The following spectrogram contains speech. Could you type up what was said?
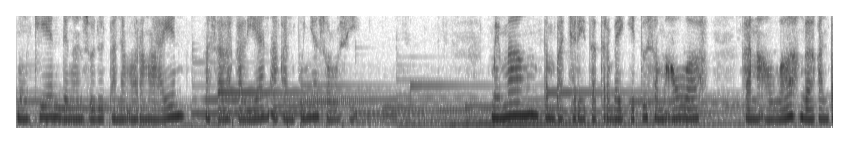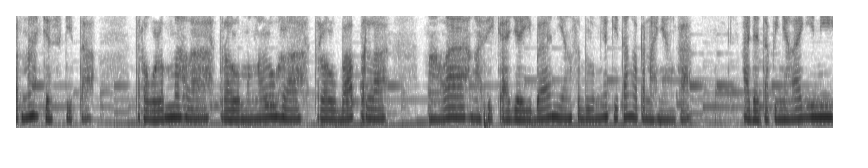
Mungkin dengan sudut pandang orang lain, masalah kalian akan punya solusi. Memang tempat cerita terbaik itu sama Allah, karena Allah nggak akan pernah jas kita. Terlalu lemah lah, terlalu mengeluh lah, terlalu baper lah, malah ngasih keajaiban yang sebelumnya kita nggak pernah nyangka. Ada tapinya lagi nih,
